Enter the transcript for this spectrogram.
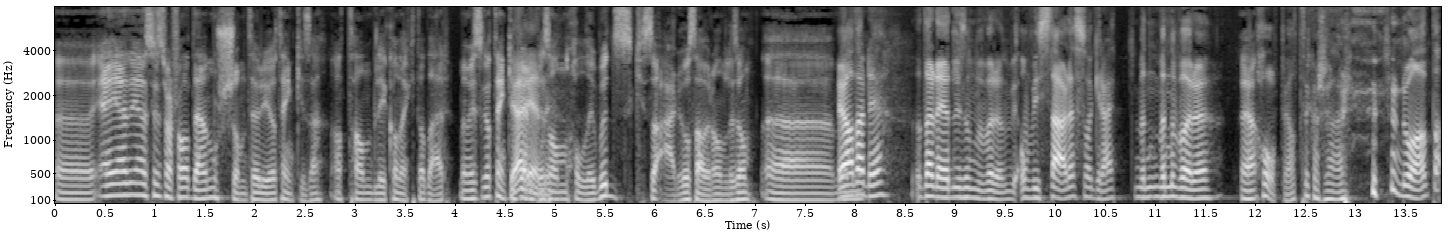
Eh, jeg jeg, jeg syns i hvert fall at det er en morsom teori å tenke seg. At han blir connecta der. Men hvis vi skal tenke veldig sånn hollywoodsk, så er det jo Sauron, liksom. Uh, men, Ja, det er det. Det er det liksom bare, Og hvis det er det, så greit. Men, men det bare Ja. håper jeg at det kanskje er noe annet, da.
